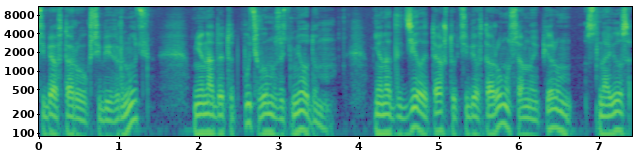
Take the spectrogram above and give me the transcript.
тебя второго к себе вернуть, мне надо этот путь вымазать медом. Мне надо делать так, чтобы тебе второму со мной первым становилось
